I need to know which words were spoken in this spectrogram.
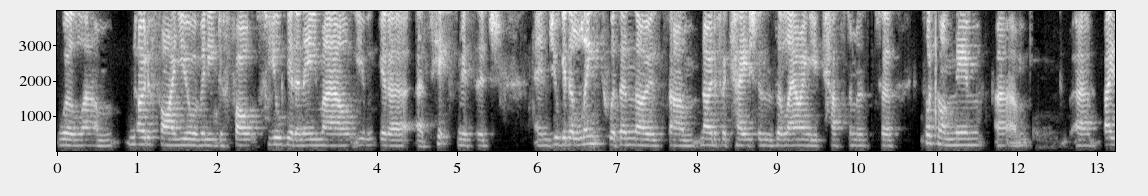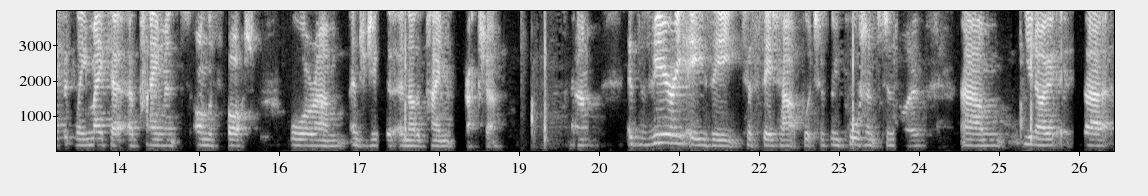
will um, notify you of any defaults you'll get an email you'll get a, a text message and you'll get a link within those um, notifications allowing your customers to click on them um, uh, basically make a, a, payment on the spot or um, introduce another payment structure. Um, it's very easy to set up, which is important to know. Um, you know, uh,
